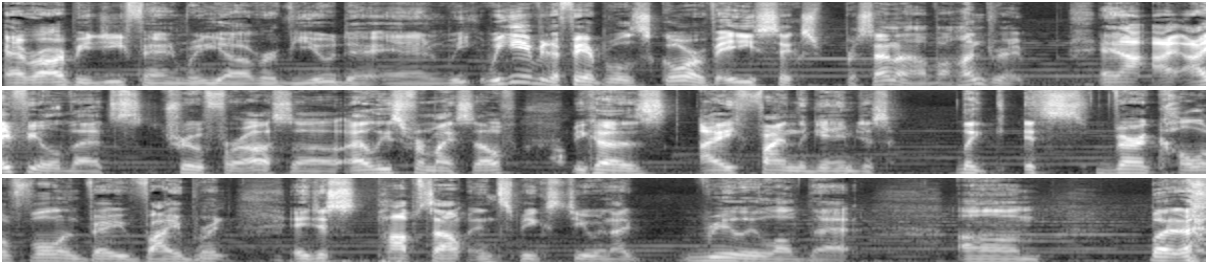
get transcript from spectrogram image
RPG fan, we uh, reviewed it and we, we gave it a favorable score of 86% out of 100. And I, I feel that's true for us, uh, at least for myself, because I find the game just like it's very colorful and very vibrant. It just pops out and speaks to you, and I really love that. Um, but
